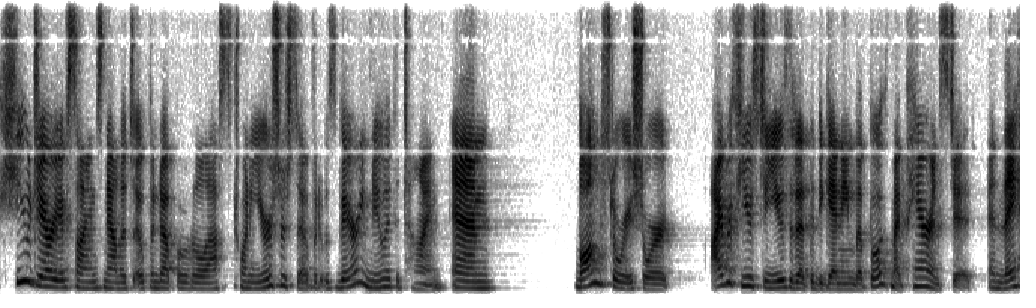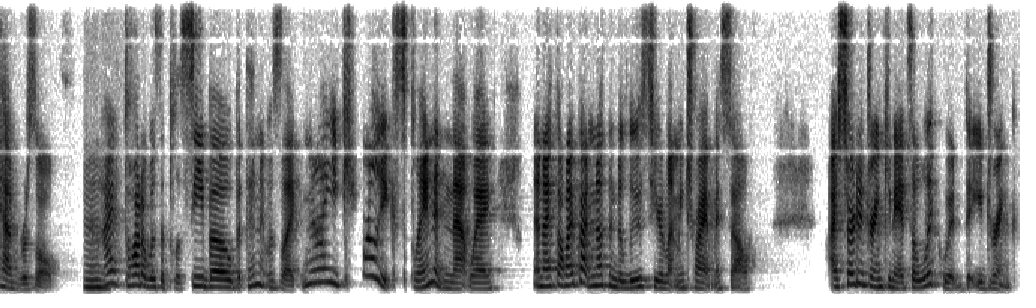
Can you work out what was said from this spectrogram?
huge area of science now that's opened up over the last 20 years or so, but it was very new at the time. And long story short, I refused to use it at the beginning, but both my parents did, and they had results. And mm. I thought it was a placebo, but then it was like, nah, you can't really explain it in that way. And I thought, I've got nothing to lose here. Let me try it myself. I started drinking it. It's a liquid that you drink.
